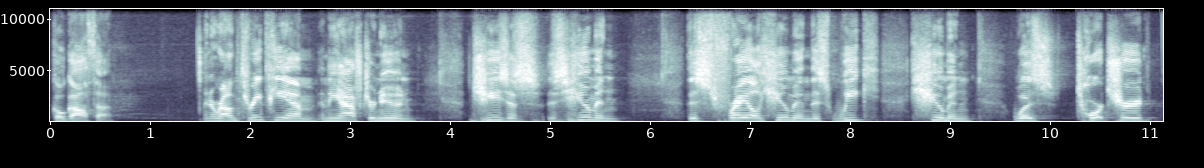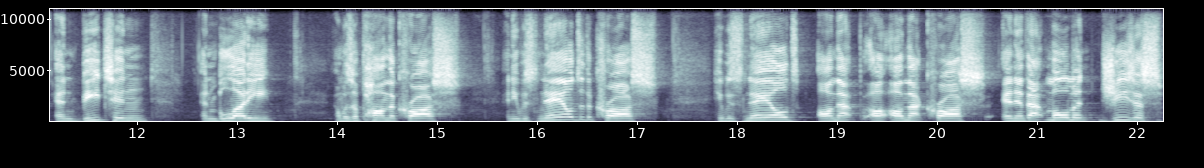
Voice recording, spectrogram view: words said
golgotha and around 3 p.m. in the afternoon, Jesus, this human, this frail human, this weak human, was tortured and beaten and bloody and was upon the cross. And he was nailed to the cross. He was nailed on that, uh, on that cross. And at that moment, Jesus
